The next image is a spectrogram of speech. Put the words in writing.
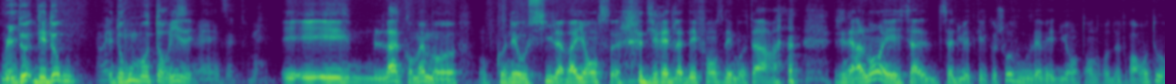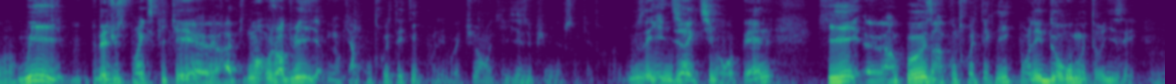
Oui. des, deux, des deux roues, Oui. des deux roues motorisées. Oui, exactement. Et, et- et là, quand même, euh, on connaît aussi la vaillance, je dirais, de la défense des motards, généralement, et ça, ça a dû être quelque chose où vous avez dû entendre deux, trois retours, non? Oui, peut-être juste pour expliquer euh, rapidement. Aujourd'hui, il y a- un contrôle technique pour les voitures hein, qui existe depuis 1992 et il y a une directive européenne qui euh, impose un contrôle technique pour les deux roues motorisées. Mhm.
